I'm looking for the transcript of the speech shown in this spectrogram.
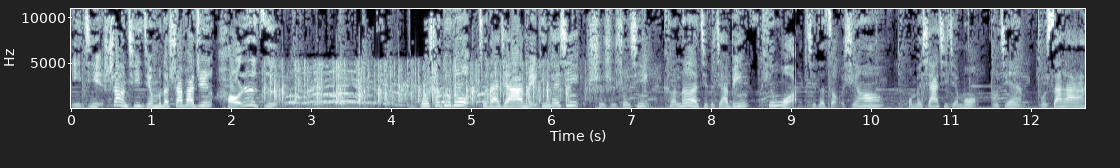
以及上期节目的沙发君好日子。我是嘟嘟，祝大家每天开心，事事顺心。可乐记得加冰，听我记得走心哦。我们下期节目不见不散啦！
